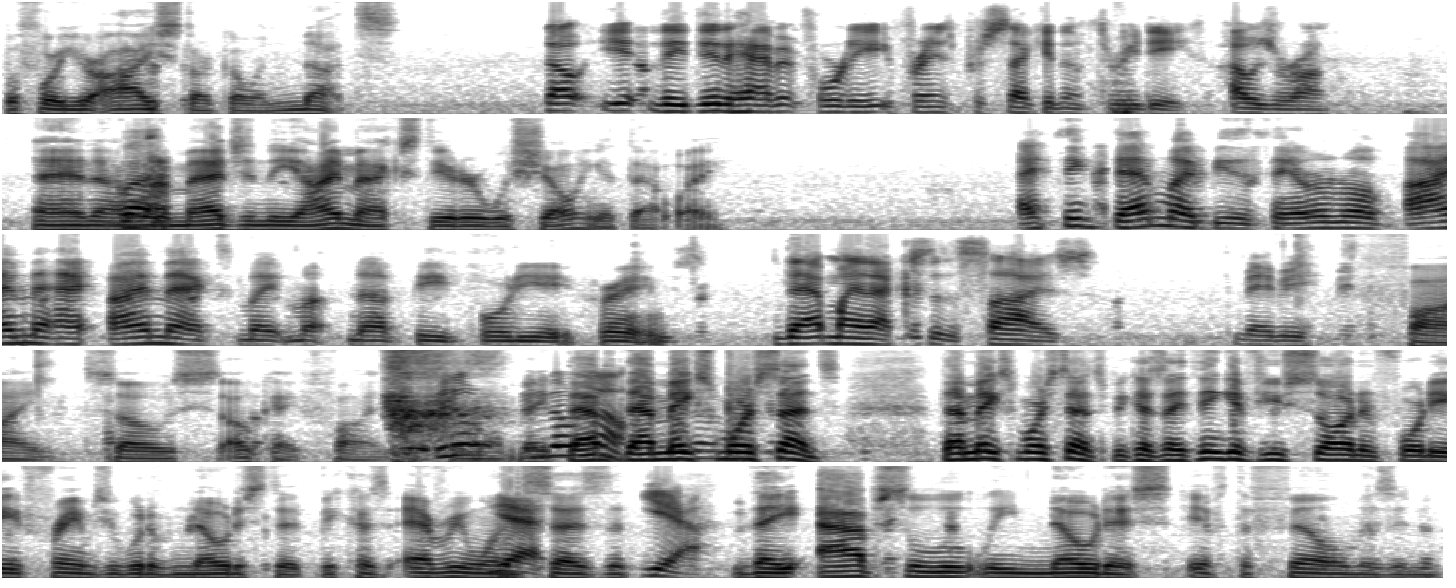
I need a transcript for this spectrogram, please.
before your eyes start going nuts. No, it, they did have it 48 frames per second in 3D. I was wrong. And I But- would imagine the IMAX theater was showing it that way. I think that might be the thing. I don't know if IMAX, IMAX might not be 48 frames. That might exit the size, maybe. Fine. So okay, fine. That, make- that, that makes more sense. That makes more sense because I think if you saw it in 48 frames, you would have noticed it because everyone Yeah. says that Yeah. they absolutely notice if the film is in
